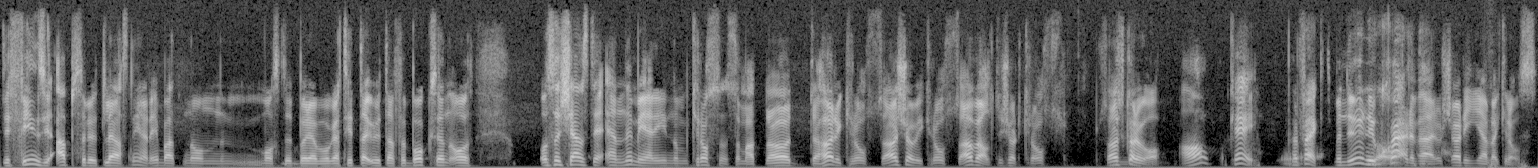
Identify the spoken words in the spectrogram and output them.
det finns ju absolut lösningar. Det är bara att någon måste börja våga titta utanför boxen. Och, och så känns det ännu mer inom crossen som att det här är cross, så här kör vi cross, så här har vi alltid kört cross. Så här ska det vara. Ja, okej, okay. perfekt. Men nu är du ja. själv här och kör din jävla cross.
